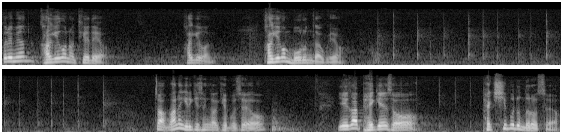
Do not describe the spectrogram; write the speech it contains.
그러면 가격은 어떻게 돼요? 가격은 가격은 모른다고요. 자, 만약 이렇게 생각해 보세요. 얘가 100에서 110으로 늘었어요.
